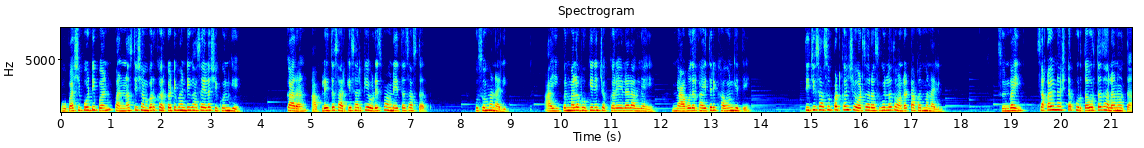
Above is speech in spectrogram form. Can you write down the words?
उपाशी पोटी पण पन्नास ते शंभर खरकटी भांडी घासायला शिकून घे. कारण आपले इथं सारखे सारखे एवढेच पाहुणे येतच असतात. कुसुम म्हणाली आई पण मला भुकीने चक्कर यायला लागले आहे. मी अगोदर काहीतरी खाऊन घेते. तिची सासू पटकन शेवटचा रसगुल्ला तोंडात टाकत म्हणाली सुनबाई सकाळी नाश्ता पुरता उरता झाला नव्हता.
